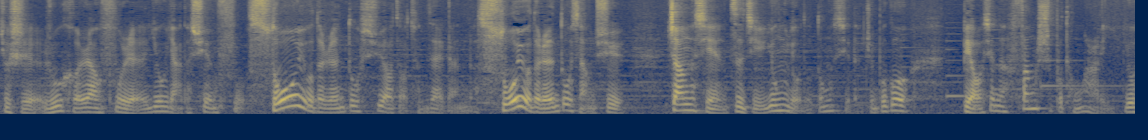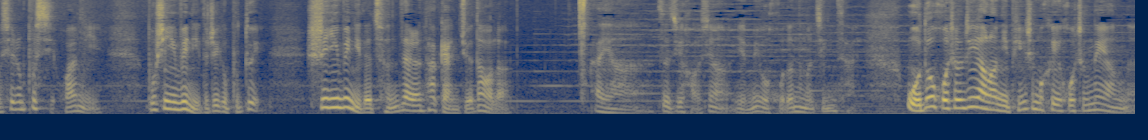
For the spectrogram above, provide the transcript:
就是如何让富人优雅的炫富。所有的人都需要找存在感的，所有的人都想去彰显自己拥有的东西的，只不过表现的方式不同而已。有些人不喜欢你，不是因为你的这个不对，是因为你的存在让他感觉到了，哎呀，自己好像也没有活得那么精彩。我都活成这样了，你凭什么可以活成那样呢？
